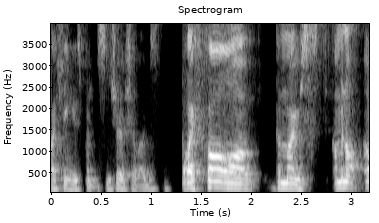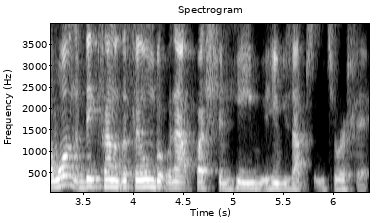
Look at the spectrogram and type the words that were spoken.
I think as Winston Churchill was by far the most. I mean, I, I wasn't a big fan of the film, but without question, he he was absolutely terrific.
